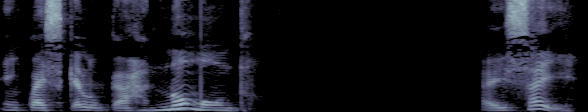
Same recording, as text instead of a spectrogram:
em quaisquer lugar no mundo. É isso aí.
